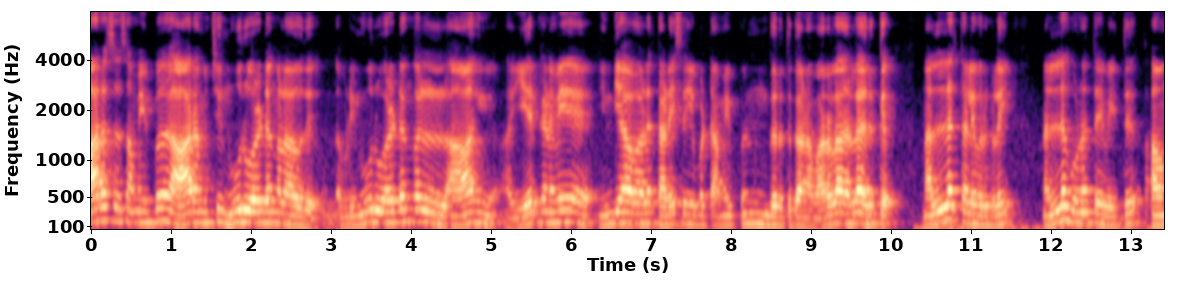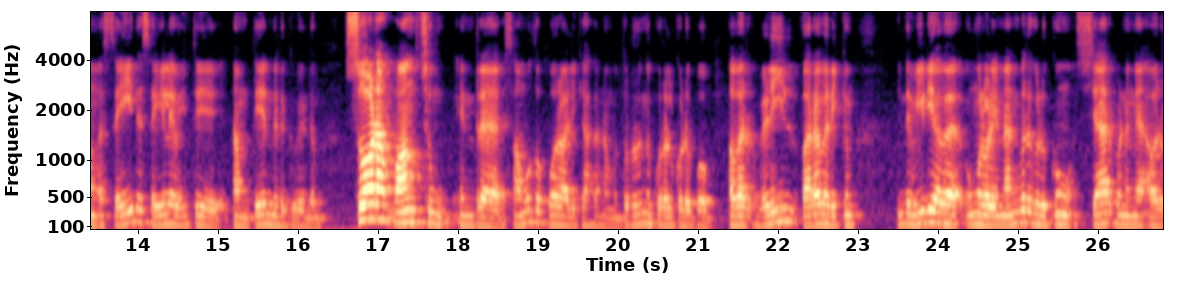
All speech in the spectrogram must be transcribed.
ஆர்எஸ்எஸ் அமைப்பு ஆரம்பித்து நூறு வருடங்கள் ஆகுது. அப்படி நூறு வருடங்கள் ஆகி ஏற்கனவே இந்தியாவால் தடை செய்யப்பட்ட அமைப்புங்கிறதுக்கான வரலாறுலாம் இருக்குது நல்ல தலைவர்களை, நல்ல குணத்தை வைத்து, அவங்க செய்த செயலை வைத்து நாம் தேர்ந்தெடுக்க வேண்டும். சோனம் வாங்சுங் என்ற சமூக போராளிக்காக நம்ம தொடர்ந்து குரல் கொடுப்போம். அவர் வெளியில் வர வரைக்கும் இந்த வீடியோவை உங்களுடைய நண்பர்களுக்கும் ஷேர் பண்ணுங்க. அவர்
